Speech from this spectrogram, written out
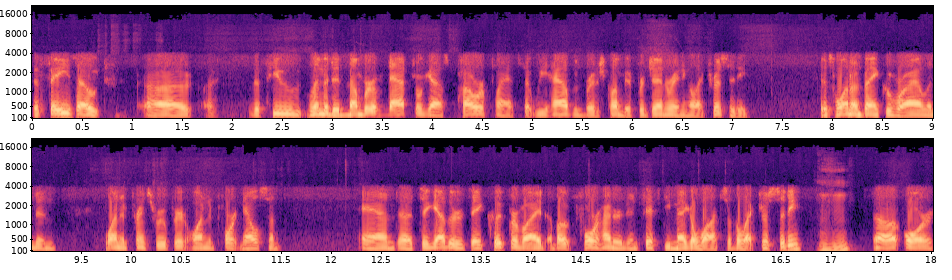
to phase out uh, the few limited number of natural gas power plants that we have in British Columbia for generating electricity. There's one on Vancouver Island and one in Prince Rupert, one in Fort Nelson and uh, together they could provide about 450 megawatts of electricity, mm-hmm. uh, or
